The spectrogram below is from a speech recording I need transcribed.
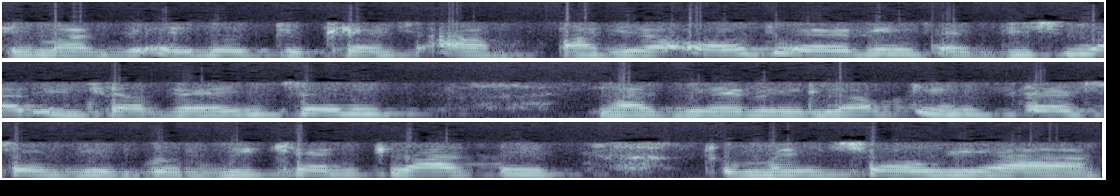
they must be able to catch up. But we are also having additional interventions, like we have locked-in sessions, we've got weekend classes to make sure we are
